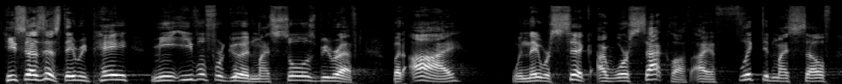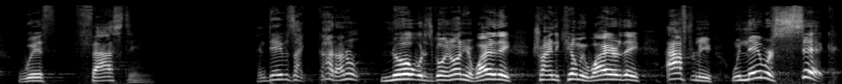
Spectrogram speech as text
He says this They repay me evil for good, my soul is bereft. But I, when they were sick, I wore sackcloth. I afflicted myself with fasting. And David's like, God, I don't know what is going on here. Why are they trying to kill me? Why are they after me? When they were sick,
